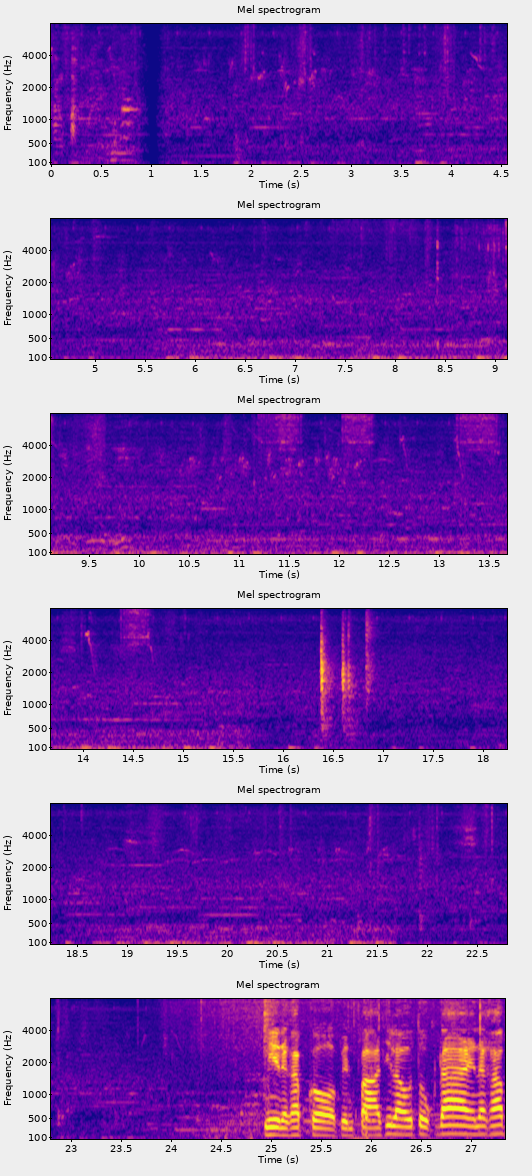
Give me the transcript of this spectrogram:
ข้างฝั่ง นี่นะครับก็เป็นปลาที่เราตกได้นะครับ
